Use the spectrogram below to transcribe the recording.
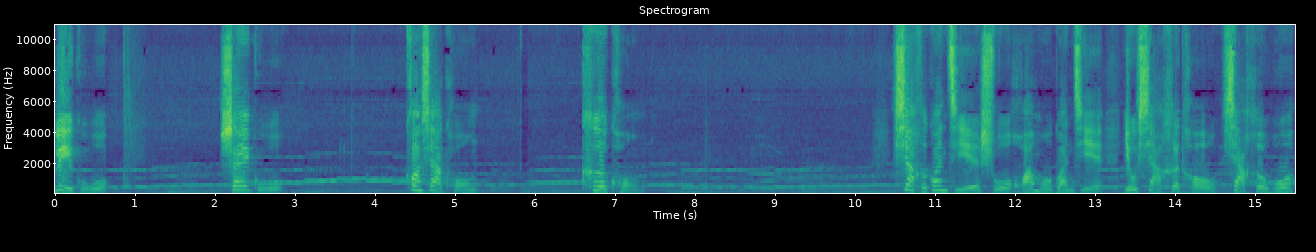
肋骨、筛骨、眶下孔、颏孔。下颌关节属滑膜关节，由下颌头、下颌窝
